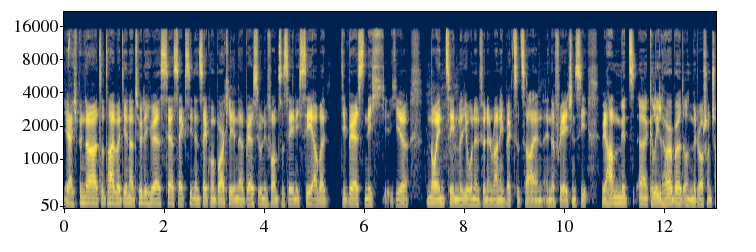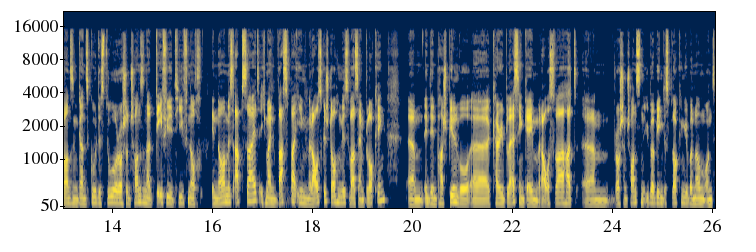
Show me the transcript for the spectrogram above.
Ja, ich bin da total bei dir. Natürlich wäre es sehr sexy, den Saquon Barkley in der Bears-Uniform zu sehen. Ich sehe aber die Bears nicht hier 9, 10 Millionen für den Running Back zu zahlen in der Free Agency. Wir haben mit äh, Khalil Herbert und mit Roshan Johnson ein ganz gutes Duo. Roshan Johnson hat definitiv noch enormes Upside. Ich meine, was bei ihm rausgestochen ist, war sein Blocking. Ähm, in den paar Spielen, wo äh, Curry Blessing Game raus war, hat ähm, Roshan Johnson überwiegend das Blocking übernommen und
